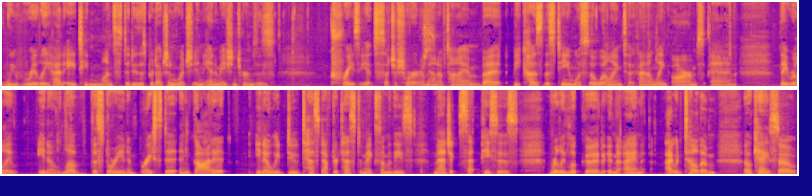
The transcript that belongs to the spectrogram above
we really had 18 months to do this production, which in animation terms is crazy. It's such a short amount of time. But because this team was so willing to kind of link arms and they really, you know, loved the story and embraced it and got it, you know, we do test after test to make some of these magic set pieces really look good. And, and I would tell them, okay, so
